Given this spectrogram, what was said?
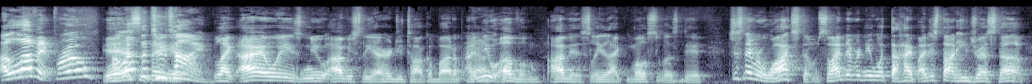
I love it, bro. Yeah, I that's love the, thing. two time. Like I always knew. Obviously, I heard you talk about him. I knew of him. Obviously, like most of us did. Just never watched him, so I never knew what the hype. I just thought he dressed up,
